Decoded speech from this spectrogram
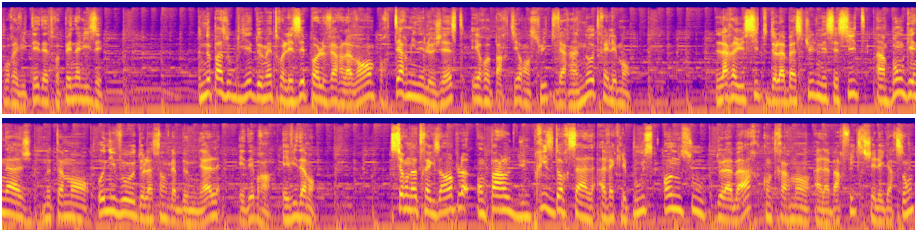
pour éviter d'être pénalisés. Ne pas oublier de mettre les épaules vers l'avant pour terminer le geste et repartir ensuite vers un autre élément. La réussite de la bascule nécessite un bon gainage, notamment au niveau de la sangle abdominale et des bras, évidemment. Sur notre exemple, on parle d'une prise dorsale avec les pouces en dessous de la barre, contrairement à la barre fixe chez les garçons,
